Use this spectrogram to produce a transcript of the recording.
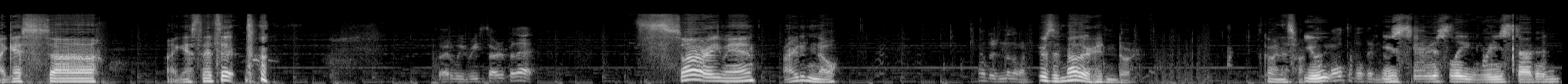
I guess. uh... I guess that's it. Glad we restarted for that. Sorry, man. I didn't know. Oh, there's another one. There's another hidden door. Let's go in this one. You, Multiple hidden. you doors. seriously restarted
